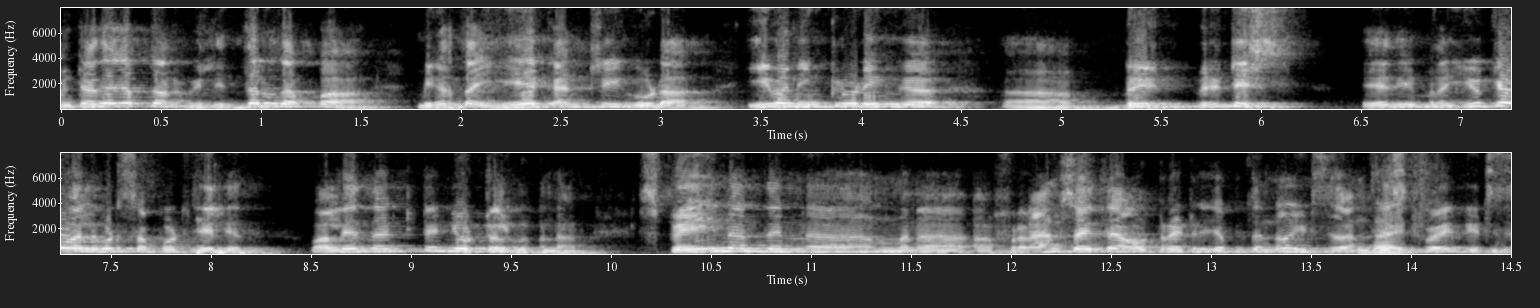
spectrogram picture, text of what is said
అంటే అదే చెప్తాను వీళ్ళిద్దరు తప్ప మిగతా ఏ కంట్రీ కూడా ఈవెన్ ఇంక్లూడింగ్ బ్రిటిష్ ఏది మన యూకే వాళ్ళు కూడా సపోర్ట్ చేయలేదు. వాళ్ళు ఏంటంటే న్యూట్రల్గా ఉన్నారు. స్పెయిన్ అండ్ దెన్ మన ఫ్రాన్స్ అయితే అవుట్ రైట్గా చెప్తున్నాం it's unjustified it's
